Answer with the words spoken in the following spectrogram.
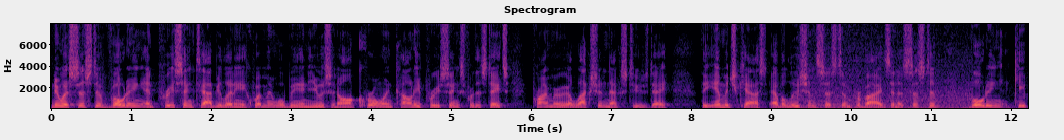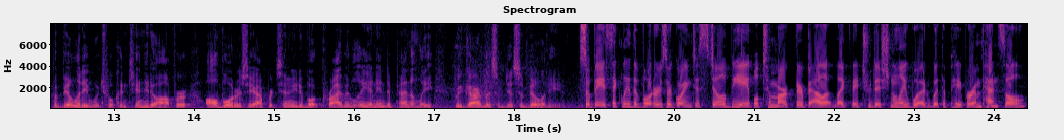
New assistive voting and precinct tabulating equipment will be in use in all Crow Wing County precincts for the state's primary election next Tuesday. The ImageCast Evolution system provides an assistive voting capability which will continue to offer all voters the opportunity to vote privately and independently regardless of disability. So basically the voters are going to still be able to mark their ballot like they traditionally would with a paper and pencil.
